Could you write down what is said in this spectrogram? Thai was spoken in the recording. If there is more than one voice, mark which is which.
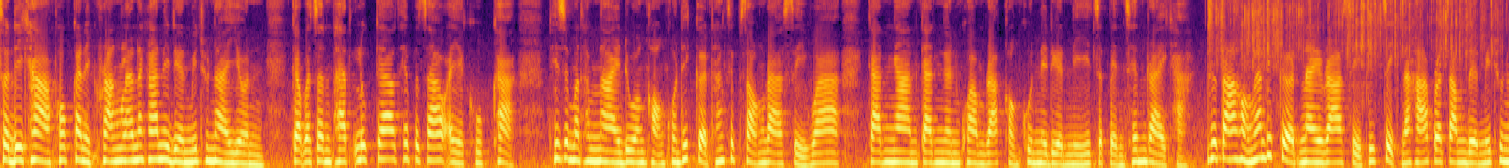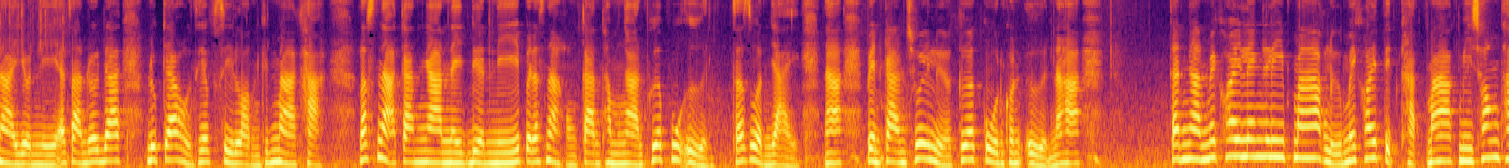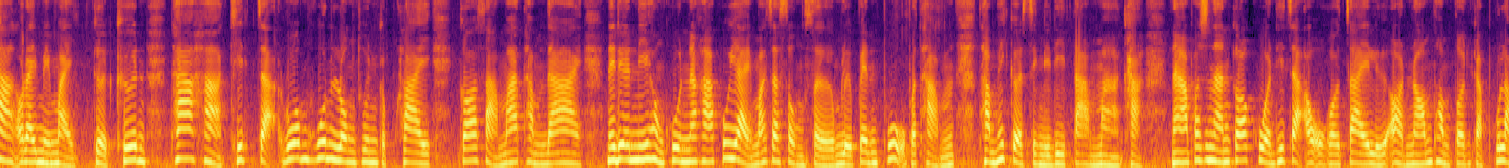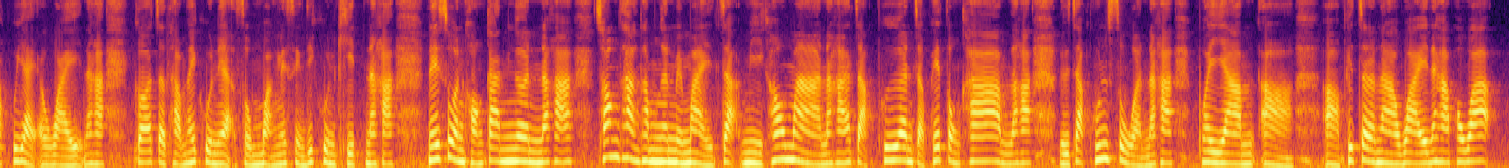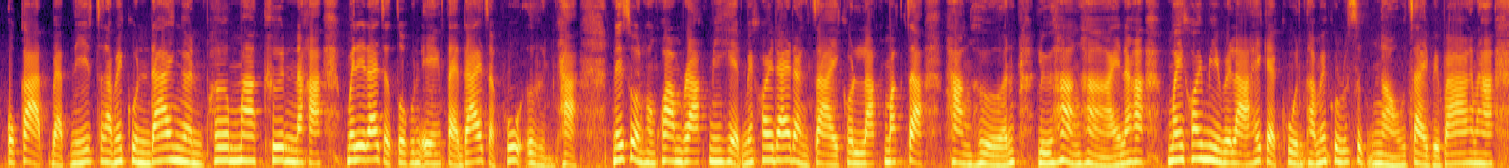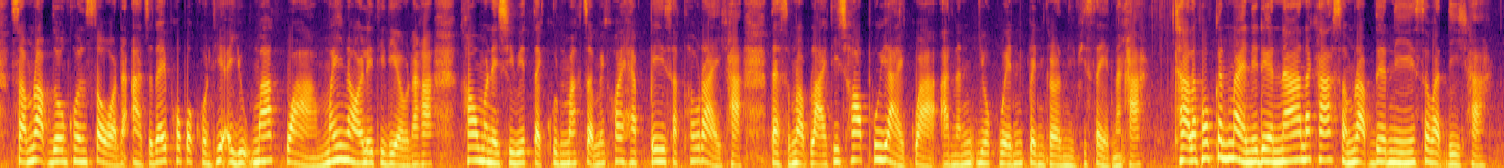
Speaker 1: สวัสดีค่ะ พบกันอีกครั้งแล้วนะคะ ในเดือนมิถุนายน กับอาจารย์แพทย์ลูกแก้วเทพเจ้าอายคุปต์ค่ะ ที่จะมาทำนายดวงของคนที่เกิดทั้ง 12 ราศีว่า การงานการเงินความรักของคุณในเดือนนี้จะเป็นเช่นไรค่ะชะตาของท่านที่เกิดในราศีพิจิกนะคะ ประจำเดือนมิถุนายนนี้ อาจารย์เลือกได้ลูกแก้วของเทพซีลอนขึ้นมาค่ะ ลักษณะการงานในเดือนนี้เป็นลักษณะของการทำงานเพื่อผู้อื่นซะส่วนใหญ่นะะเป็นการช่วยเหลือเกื้อกูลคนอื่นนะคะ การงานไม่ค่อยเร่งรีบมาก หรือไม่ค่อยติดขัดมาก มีช่องทางอะไรใหม่ ๆ เกิดขึ้น ถ้าหากคิดจะร่วมหุ้นลงทุนกับใคร ก็สามารถทำได้ ในเดือนนี้ของคุณนะคะ ผู้ใหญ่มักจะส่งเสริมหรือเป็นผู้อุปถัมภ์ทำให้เกิดสิ่งดีๆตามมาค่ะนะเพราะฉะนั้นก็ควรที่จะเอาอกเอาใจ หรืออ่อนน้อมถ่อมตนกับผู้หลักผู้ใหญ่เอาไว้นะคะ ก็จะทำให้คุณเนี่ยสมหวังในสิ่งที่คุณคิดนะคะ ในส่วนของการเงินนะคะ ช่องทางทำเงินใหม่ ๆ จะมีเข้ามานะคะ จากเพื่อนจากเพศตรงข้ามนะคะ หรือจากหุ้นส่วนนะคะ พยายามพิจารณาไว้นะคะ เพราะว่า โอกาสแบบนี้จะทำให้คุณได้เงินเพิ่มมากขึ้นนะคะ ไม่ได้ได้จากตัวคุณเองแต่ได้จากผู้อื่นค่ะ ในส่วนของความรักมีเหตุไม่ค่อยได้ดังใจ คนรักมักจะห่างเหินหรือห่างหายนะคะ ไม่ค่อยมีเวลาให้แก่คุณทำให้คุณรู้สึกเหงาใจไปบ้างนะคะสำหรับดวงคนโสดอาจจะได้พบกับคนที่อายุมากกว่าไม่น้อยเลยทีเดียวนะคะ เข้ามาในชีวิตแต่คุณมักจะไม่ค่อยแฮปปี้สักเท่าไหร่ค่ะ แต่สำหรับรายที่ชอบผู้ใหญ่กว่าอันนั้นยกเว้นเป็นกรณีพิเศษนะคะ ค่ะแล้วพบกันใหม่ในเดือนหน้านะคะสำหรับเดือนนี้ สวัสดีค่ะ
